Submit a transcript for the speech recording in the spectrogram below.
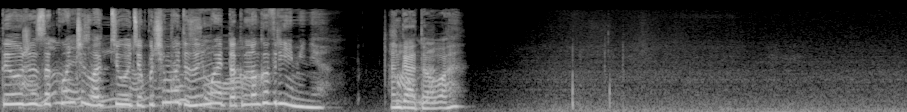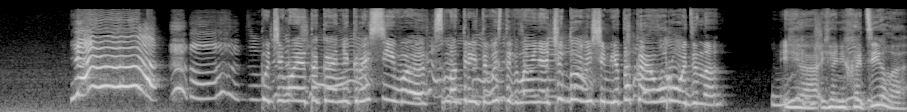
Ты уже закончила, тетя? Почему это занимает так много времени? Готово. Почему я такая некрасивая? Смотри, ты выставила меня чудовищем, я такая уродина. Я, я не хотела,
